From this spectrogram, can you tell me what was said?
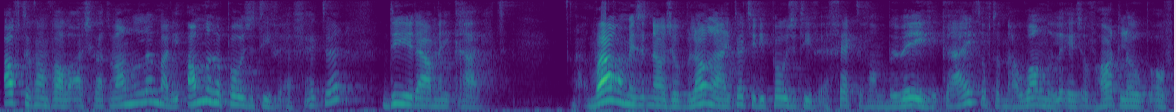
af te gaan vallen als je gaat wandelen. Maar die andere positieve effecten die je daarmee krijgt. Waarom is het nou zo belangrijk dat je die positieve effecten van bewegen krijgt? Of dat nou wandelen is of hardlopen of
